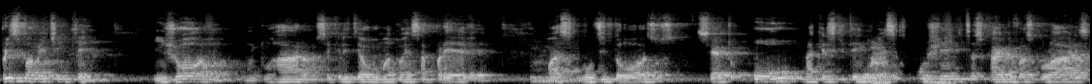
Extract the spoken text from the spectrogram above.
principalmente em quem? Em jovem, muito raro, a não ser que ele tenha alguma doença prévia, mas nos idosos, certo? Ou naqueles que têm doenças congênitas cardiovasculares,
